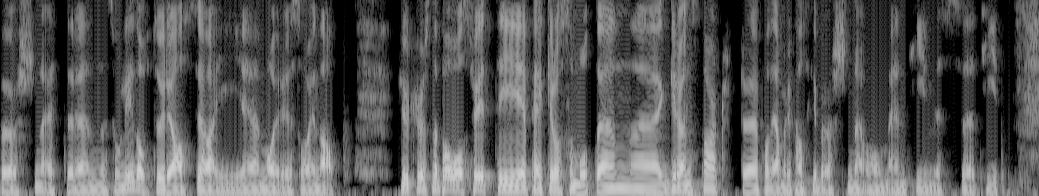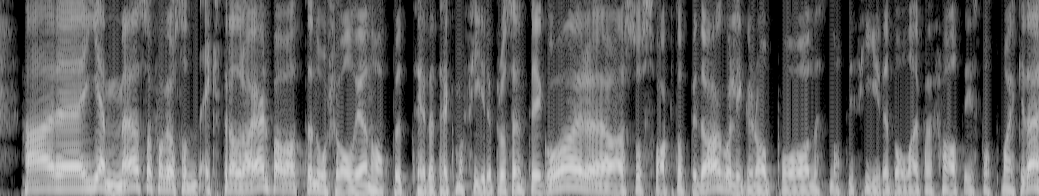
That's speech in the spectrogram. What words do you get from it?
børsen etter en solid opptur i Asia i morges og i natt. Futuresene på Wall Street peker også mot en grønn start på de amerikanske børsene om en times tid. Her eh, hjemme så får vi også ekstra drahjelp av at nordsjøoljen hoppet hele 3,4 i går. Eh, og er så svakt opp i dag og ligger nå på nesten 84 dollar per fat i spotmarkedet.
